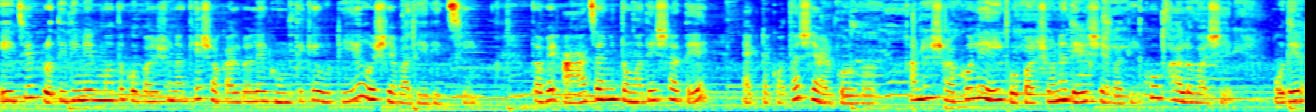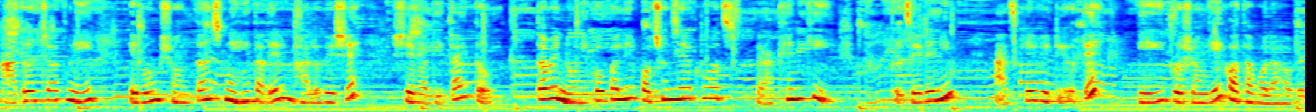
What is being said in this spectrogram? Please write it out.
এই যে প্রতিদিনের মতো গোপালসোনাকে সকালবেলায় ঘুম থেকে উঠিয়ে ও সেবা দিয়ে দিচ্ছি। তবে আজ আমি তোমাদের সাথে একটা কথা শেয়ার করব। আমরা সকলেই গোপালসোনাদের সেবা দিই, খুব ভালোবাসি। ওদের আদর যত্নে এবং সন্তান স্নেহে তাদের ভালোবেসে সেবা দিই, তাই তো? তবে ননীগোপালের পছন্দের খোঁজ রাখেন কি? তো জেনে নিন আজকের ভিডিওতে এই প্রসঙ্গে কথা বলা হবে।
